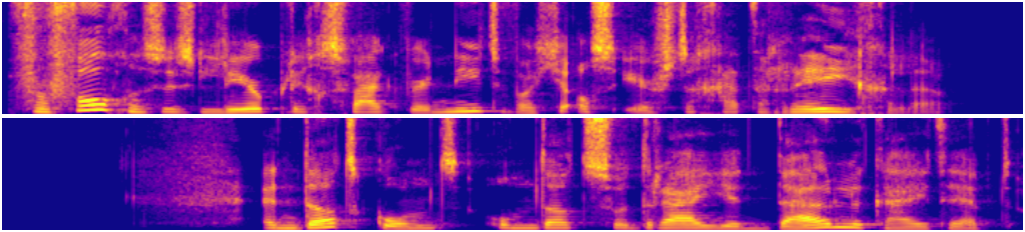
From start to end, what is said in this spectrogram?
Vervolgens is leerplicht vaak weer niet wat je als eerste gaat regelen. En dat komt omdat zodra je duidelijkheid hebt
